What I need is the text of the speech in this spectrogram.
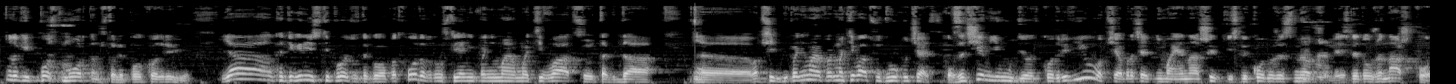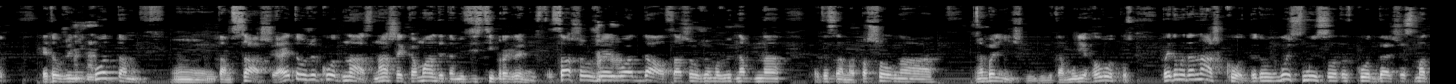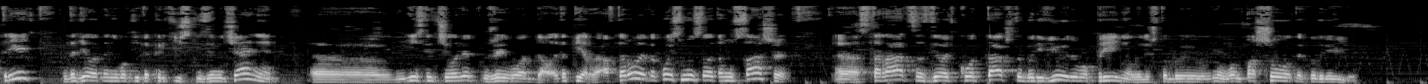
ну, такие постмортом, что ли, по код-ревью. Я категорически против такого подхода, потому что я не понимаю мотивацию тогда, э, вообще не понимаю мотивацию двух участников. Зачем ему делать код-ревью, вообще обращать внимание на ошибки, если код уже смержили, если это уже наш код. Это уже не код там, там Саши, а это уже код нас, нашей команды там из 10 программистов. Саша уже его отдал, Саша уже, может быть, на, на это самое, пошел на на больничный или там уехал в отпуск. Поэтому это наш код. Поэтому какой смысл этот код дальше смотреть, это делать на него какие-то критические замечания, э, если человек уже его отдал. Это первое. А второе, какой смысл этому Саше э, стараться сделать код так, чтобы ревьюер его принял или чтобы ну, он прошел этот код ревью.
